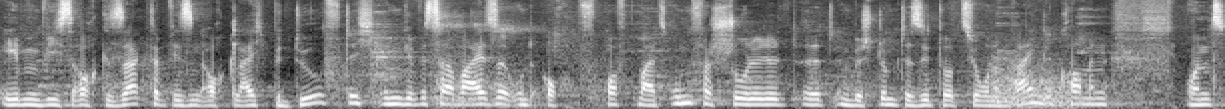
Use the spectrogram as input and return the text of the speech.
Eben wie ich es auch gesagt habe, wir sind auch gleich bedürftig in gewisser Weise und auch oftmals unverschuldet in bestimmte Situationen reingekommen. Und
